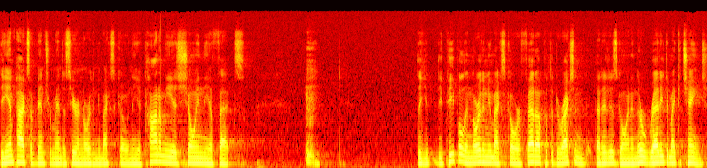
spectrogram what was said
The impacts have been tremendous here in northern New Mexico, and the economy is showing the effects. the, the people in northern New Mexico are fed up with the direction that it is going, and they're ready to make a change.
